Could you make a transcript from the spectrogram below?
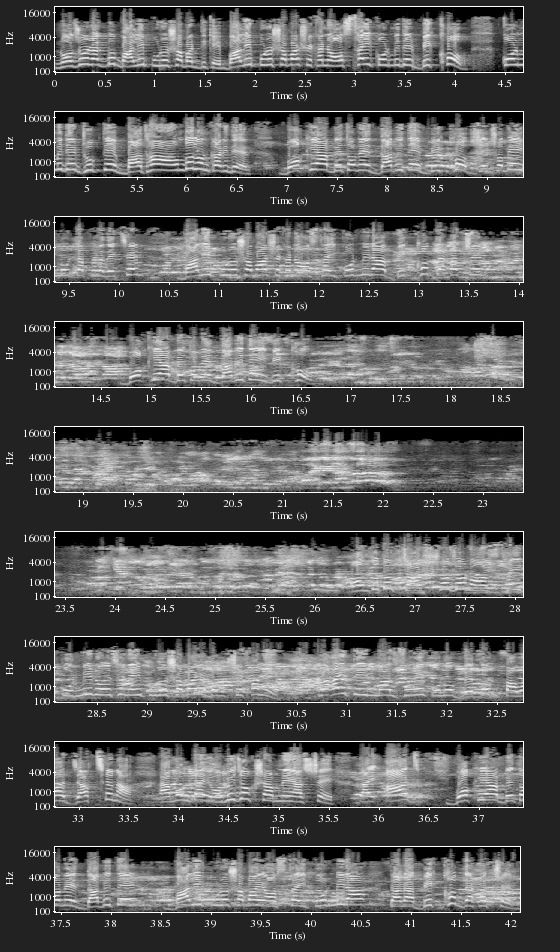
নজর রাখব বালি পুরসভার দিকে। বালি পুরসভা সেখানে অস্থায়ী কর্মীদের বিক্ষোভ। কর্মীদের ঢুকতে বাধা আন্দোলনকারীদের। বকেয়া বেতনের দাবিতে বিক্ষোভ। যে ছবি এই মুহূর্তে আপনারা দেখছেন, বালি পুরসভা সেখানে অস্থায়ী কর্মীরা বিক্ষোভ দেখাচ্ছেন। বকেয়া বেতনের দাবিতে এই বিক্ষোভ অন্তত চারশো জন অস্থায়ী কর্মী রয়েছেন এই পুরসভায় এবং সেখানে প্রায় তিন মাস ধরে কোনো বেতন পাওয়া যাচ্ছে না। এমনটাই অভিযোগ সামনে আসছে। তাই আজ বকেয়া বেতনের দাবিতে বালি পুরসভায় অস্থায়ী কর্মীরা তারা বিক্ষোভ দেখাচ্ছেন।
